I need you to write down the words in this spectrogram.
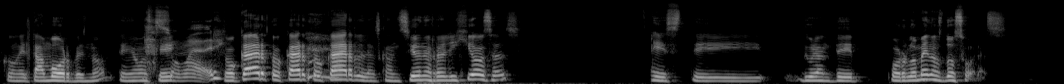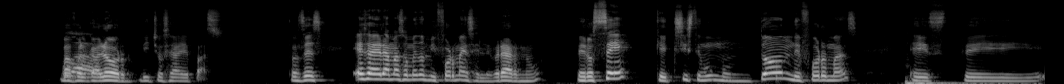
con el tambor pues no teníamos que tocar, tocar, tocar las canciones religiosas este, durante por lo menos dos horas, bajo el calor, dicho sea de paso. Entonces, esa era más o menos mi forma de celebrar, ¿no? Pero sé que existen un montón de formas, este,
